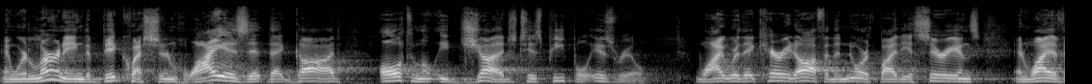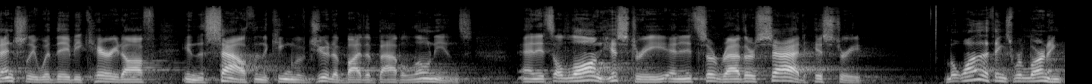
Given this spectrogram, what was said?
and we're learning the big question why is it that God ultimately judged his people, Israel? Why were they carried off in the north by the Assyrians, and why eventually would they be carried off in the south in the kingdom of Judah by the Babylonians? And it's a long history, and it's a rather sad history. But one of the things we're learning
